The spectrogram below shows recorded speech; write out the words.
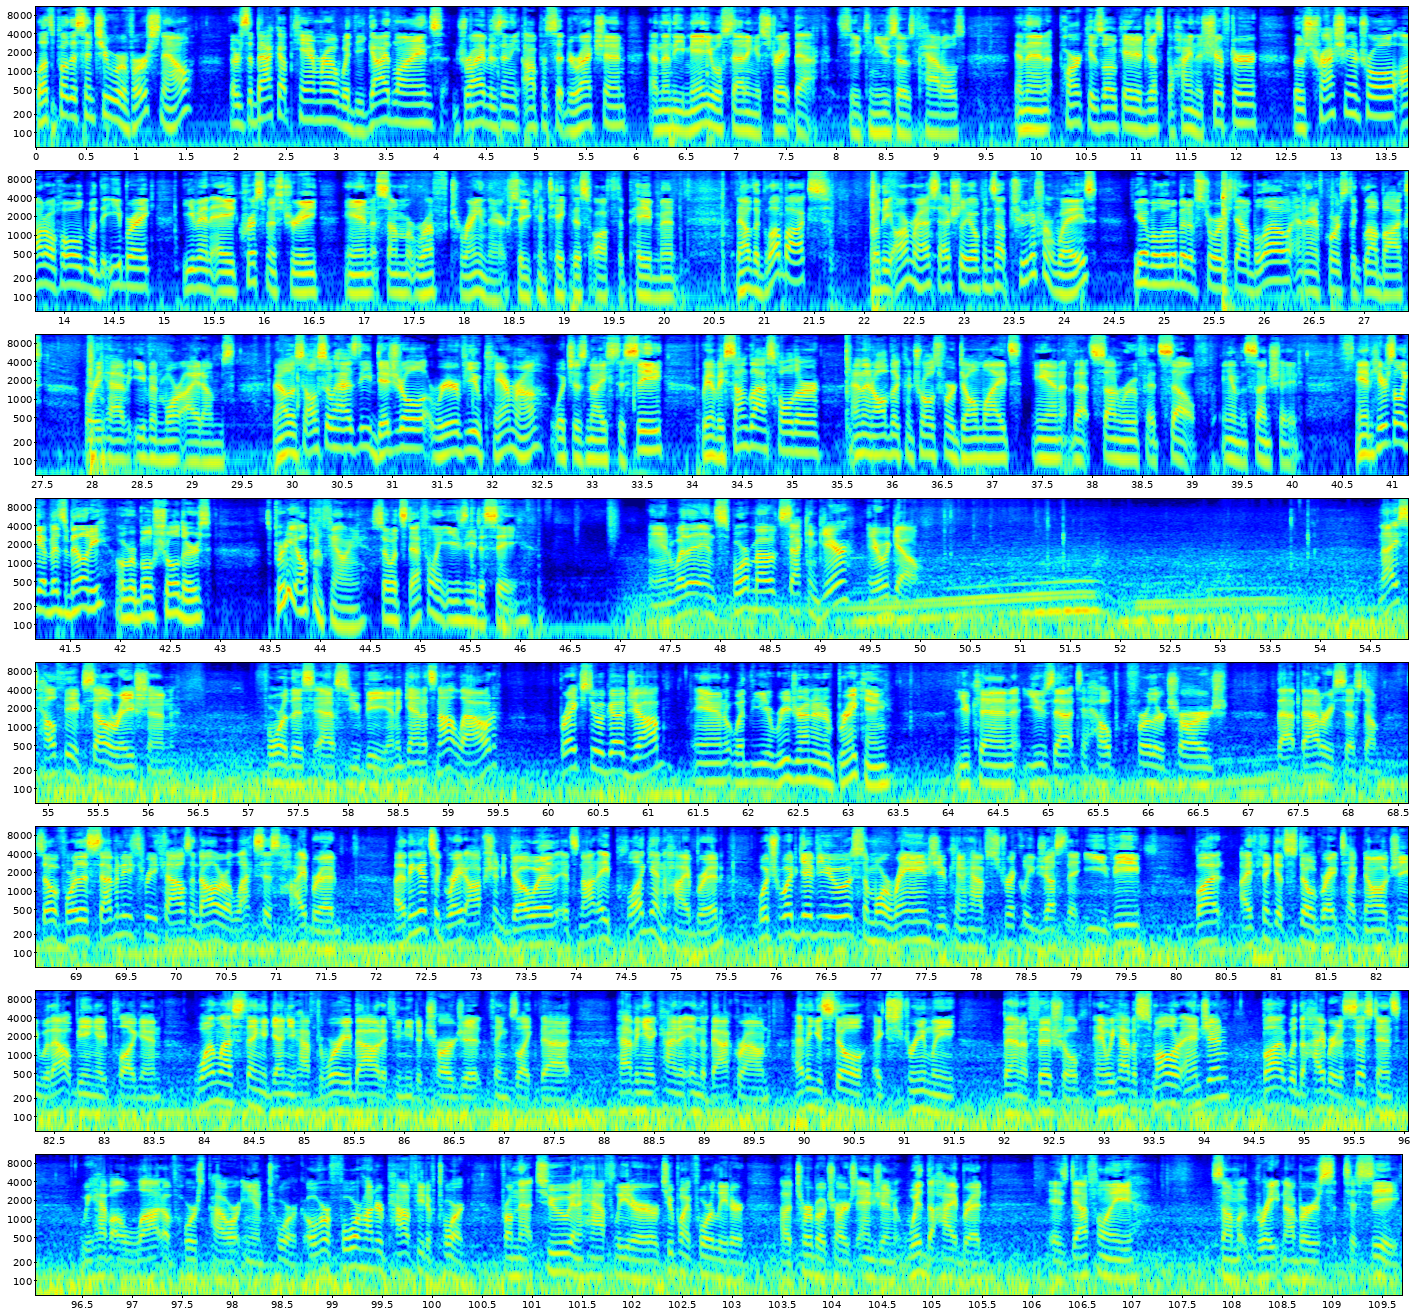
Let's put this into reverse now. There's the backup camera with the guidelines, drive is in the opposite direction, and then the manual setting is straight back. So you can use those paddles. And then park is located just behind the shifter. There's traction control, auto hold with the e-brake, even a Christmas tree and some rough terrain there. So you can take this off the pavement. Now the glove box or the armrest actually opens up two different ways. You have a little bit of storage down below and then of course the glove box where you have even more items. Now this also has the digital rear view camera, which is nice to see. We have a sunglass holder and then all the controls for dome lights and that sunroof itself and the sunshade. And here's a look at visibility over both shoulders. It's pretty open feeling, so it's definitely easy to see. And with it in sport mode, second gear, here we go. Nice healthy acceleration for this SUV. And again, it's not loud. Brakes do a good job. And with the regenerative braking, you can use that to help further charge that battery system. So for this $73,000 Lexus hybrid, I think it's a great option to go with. It's not a plug-in hybrid, which would give you some more range. You can have strictly just the EV, but I think it's still great technology without being a plug-in one less thing, again, you have to worry about if you need to charge it, things like that. Having it kind of in the background, I think is still extremely beneficial. And we have a smaller engine, but with the hybrid assistance, we have a lot of horsepower and torque. Over 400 pound-feet of torque from that two and a half liter or 2.4 liter uh, turbocharged engine with the hybrid is definitely some great numbers to see.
